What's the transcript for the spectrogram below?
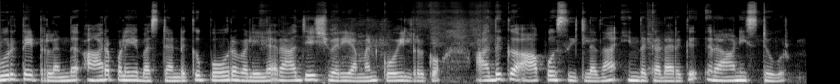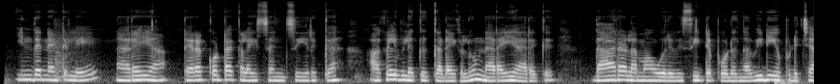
குரு தேட்டர்லேருந்து ஆரப்பாளைய பஸ் ஸ்டாண்டுக்கு போகிற வழியில் ராஜேஸ்வரி அம்மன் கோயில் இருக்கும். அதுக்கு ஆப்போசிட்டில் தான் இந்த கடை இருக்குது ராணி ஸ்டோர் இந்த நெட்டிலே நிறையா டெரக்கோட்டா கலெக்ஷன்ஸ் இருக்க அகல் விளக்கு கடைகளும் நிறையா இருக்குது தாராளமாக ஒரு விசிட்டை போடுங்க. வீடியோ பிடிச்சா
